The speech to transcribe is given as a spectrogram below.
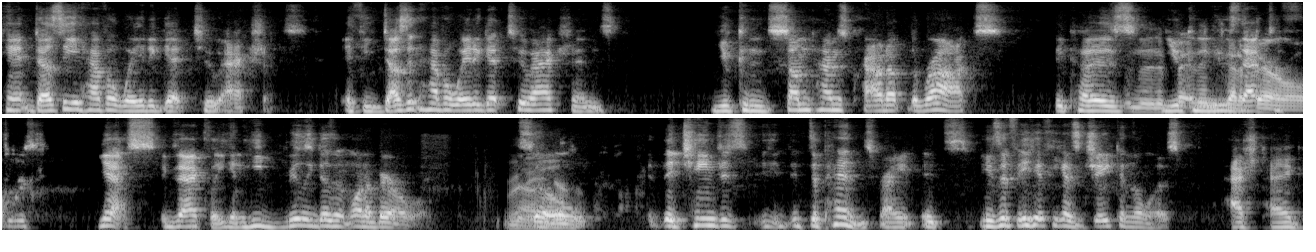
can't does he have a way to get two actions? If he doesn't have a way to get two actions, you can sometimes crowd up the rocks because you can then use that barrel. to force. Yes, exactly. And he really doesn't want a barrel roll. He So- It changes. It depends, right? It's because if he, if he has Jake in the list, hashtag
